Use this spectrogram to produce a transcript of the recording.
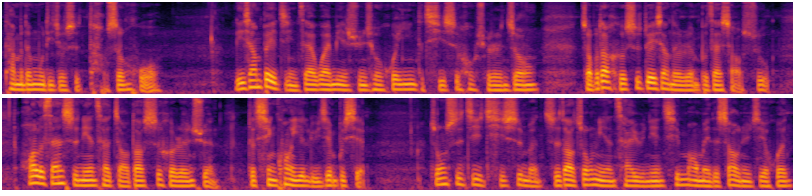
他们的目的就是讨生活。离乡背景在外面寻求婚姻的骑士候选人中，找不到合适对象的人不在少数。花了三十年才找到适合人选的情况也屡见不鲜。中世纪骑士们直到中年才与年轻貌美的少女结婚，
